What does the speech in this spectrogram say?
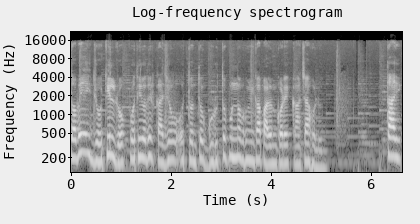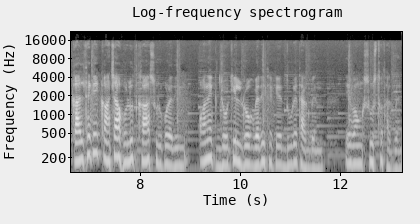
তবে এই জটিল রোগ প্রতিরোধের কাজেও অত্যন্ত গুরুত্বপূর্ণ ভূমিকা পালন করে কাঁচা হলুদ। তাই কাল থেকেই কাঁচা হলুদ খাওয়া শুরু করে দিন। অনেক জটিল রোগ ব্যাধি থেকে দূরে থাকবেন। এবং সুস্থ থাকবেন।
